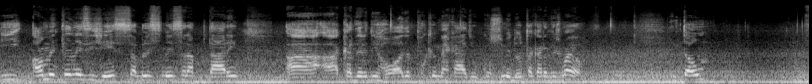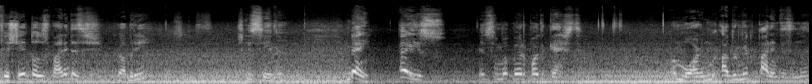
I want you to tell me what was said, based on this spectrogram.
e aumentando a exigência dos estabelecimentos se adaptarem à, à cadeira de roda, porque o mercado consumidor está cada vez maior. Então, fechei todos os parênteses que eu abri? Sim, né? Bem, é isso. Esse foi o meu primeiro podcast morre. Abriu muito parênteses, né?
